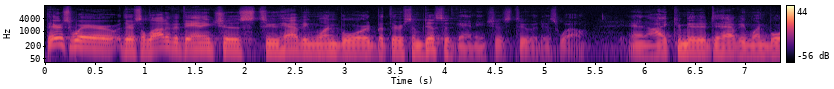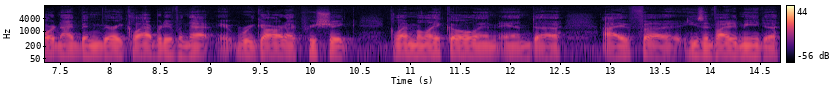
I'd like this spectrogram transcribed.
There's where there's a lot of advantages to having one board, but there's some disadvantages to it as well. And I committed to having one board, and I've been very collaborative in that regard. I appreciate Glenn Maleyko, and, and uh, I've, uh, he's invited me to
